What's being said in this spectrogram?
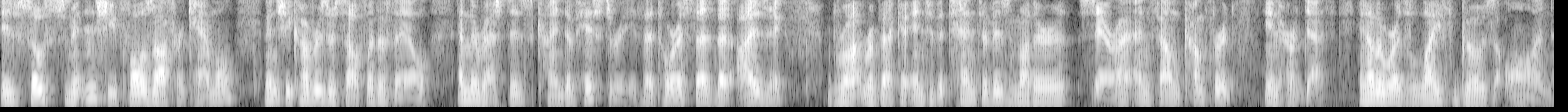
is so smitten she falls off her camel, then she covers herself with a veil, and the rest is kind of history. The Torah says that Isaac brought Rebekah into the tent of his mother Sarah and found comfort in her death. In other words, life goes on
